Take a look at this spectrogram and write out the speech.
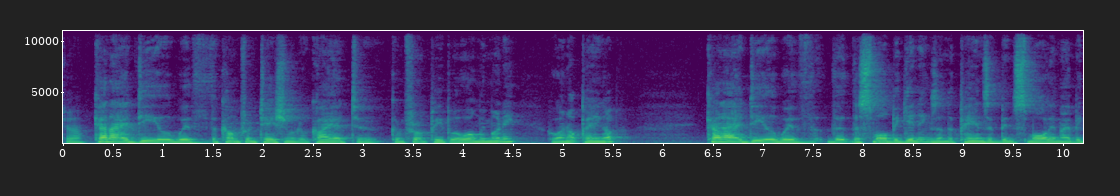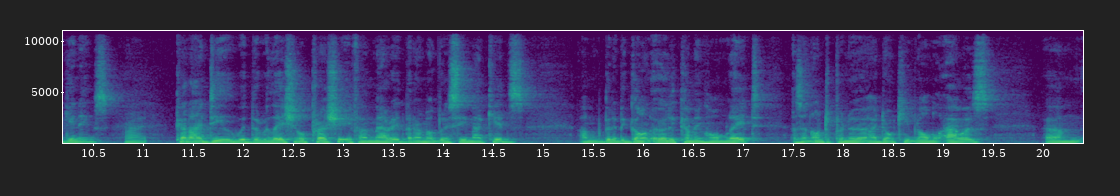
Sure. Can I deal with the confrontation required to confront people who owe me money, who are not paying up? Can I deal with the, the small beginnings and the pains have been small in my beginnings? Right. Can I deal with the relational pressure if I'm married that I'm not going to see my kids? I'm going to be gone early, coming home late. As an entrepreneur, I don't keep normal hours. Um,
